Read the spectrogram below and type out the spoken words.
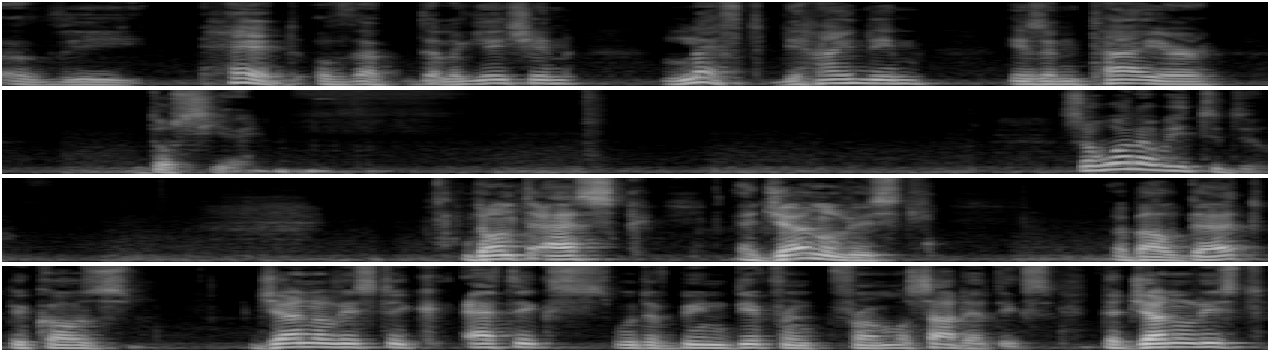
the head of that delegation left behind him his entire dossier. So, what are we to do? Don't ask a journalist about that because journalistic ethics would have been different from Mossad ethics. The journalist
